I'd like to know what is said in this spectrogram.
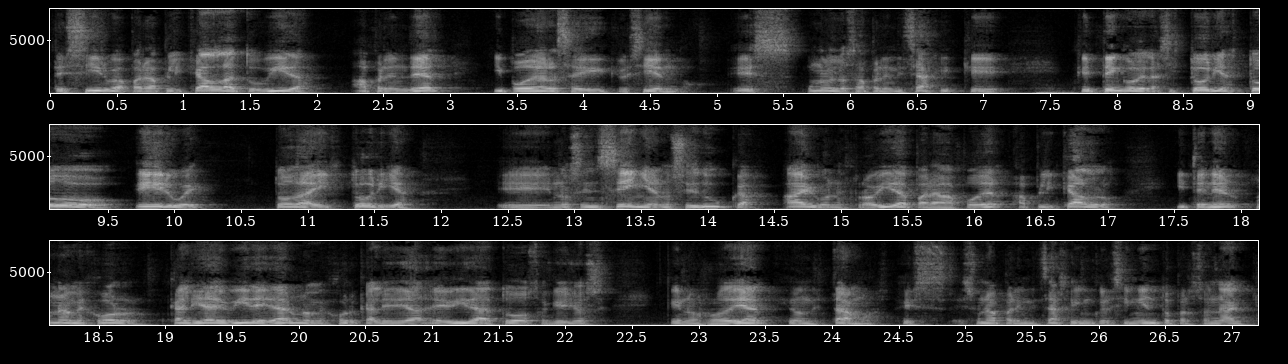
te sirva para aplicarla a tu vida, aprender y poder seguir creciendo. Es uno de los aprendizajes que, que tengo de las historias. Todo héroe, toda historia eh, nos enseña, nos educa algo en nuestra vida para poder aplicarlo y tener una mejor calidad de vida y dar una mejor calidad de vida a todos aquellos que nos rodean y donde estamos. Es, un aprendizaje y un crecimiento personal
